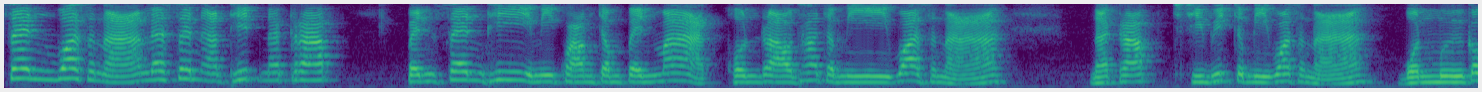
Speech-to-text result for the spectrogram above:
เส้นวาสนาและเส้นอาทิตย์นะครับ เป็นเส้นที่มีความจำเป็นมาก คนเราถ้าจะมีวาสนานะครับ ชีวิตจะมีวาสนา บนมือก็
